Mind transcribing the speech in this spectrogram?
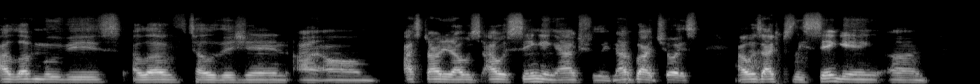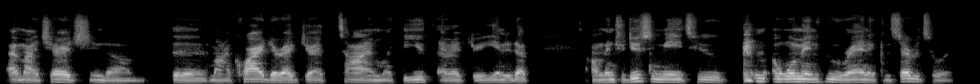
I love movies. I love television. I um, I started. I was I was singing actually, not by choice. I was actually singing um at my church, and um, the my choir director at the time, like the youth director, he ended up um introducing me to a woman who ran a conservatory,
